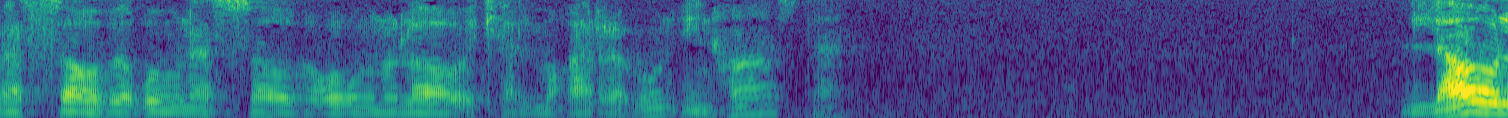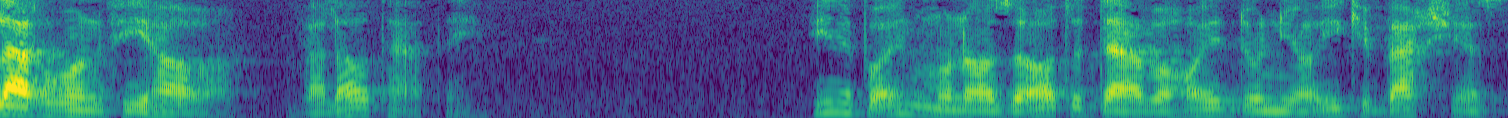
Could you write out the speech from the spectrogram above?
و سابقون از سابقون اولئک المقربون اینها هستند لا لغو فیها ولا تعظیم این با این منازعات و دعواهای دنیایی که بخشی از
